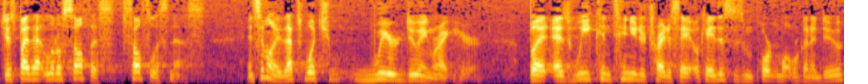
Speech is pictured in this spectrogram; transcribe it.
just by that little selfless, selflessness. And similarly, that's what we're doing right here. But as we continue to try to say, okay, this is important what we're going to do,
